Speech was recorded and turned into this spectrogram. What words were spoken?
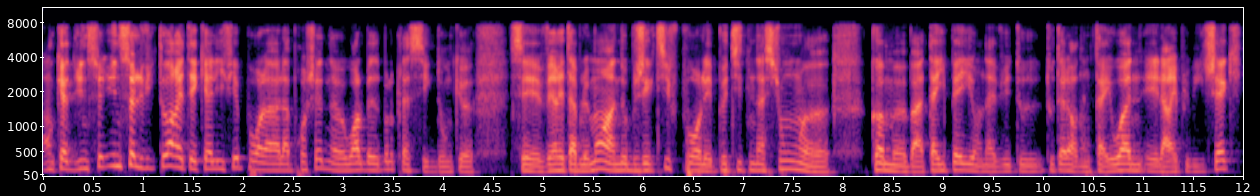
en cas d'une seule, une seule victoire était qualifiée pour la, la prochaine World Baseball Classic. Donc, c'est véritablement un objectif pour les petites nations comme bah, Taipei, on a vu tout, tout à l'heure, donc Taïwan et la République tchèque.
